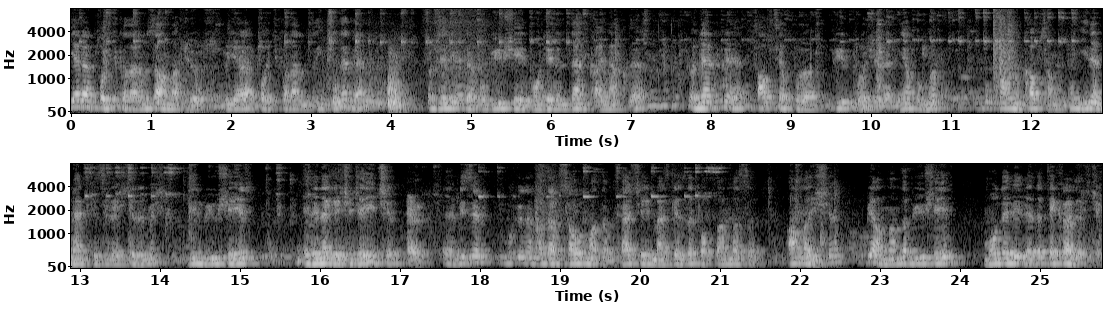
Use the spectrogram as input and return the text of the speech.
yerel politikalarımızı anlatıyoruz. Bu yerel politikalarımızın içinde de özellikle bu büyükşehir modelinden kaynaklı önemli altyapı, büyük projelerin yapımı bu kanun kapsamında yine merkezileştirilmiş bir büyükşehir eline geçeceği için Evet. e, bizim bugüne kadar savunmadığımız her şeyin merkezde toplanması anlayışı bir anlamda büyükşehir modeliyle de tekrar edecek.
